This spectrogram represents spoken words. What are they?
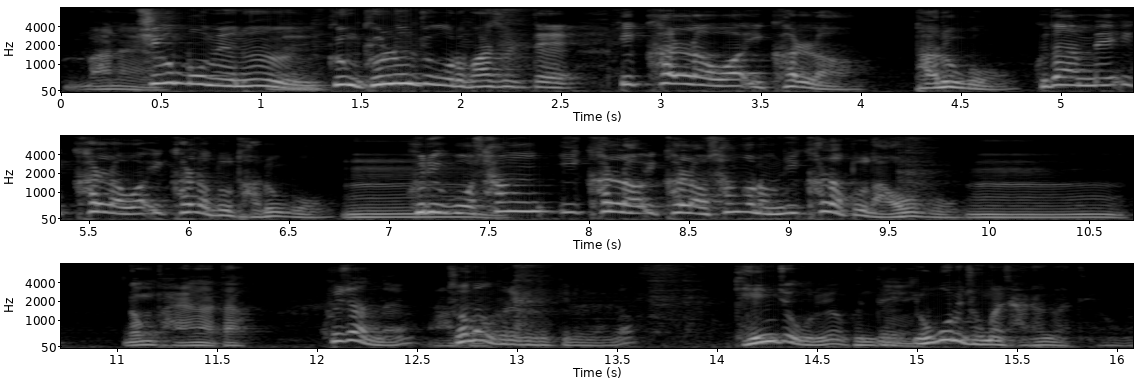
많아요. 지금 보면은 네. 그럼 결론적으로 봤을 때이 컬러와 이 컬러 다르고 그 다음에 이 컬러와 이 컬러도 다르고 음. 그리고 상이 컬러 이 컬러 상관없는 이또 나오고 음. 너무 다양하다. 그렇지 않나요? 저만 그렇게 느끼는 건가? 개인적으로요. 근데 네. 요거는 정말 잘한 것 같아요. 요거.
